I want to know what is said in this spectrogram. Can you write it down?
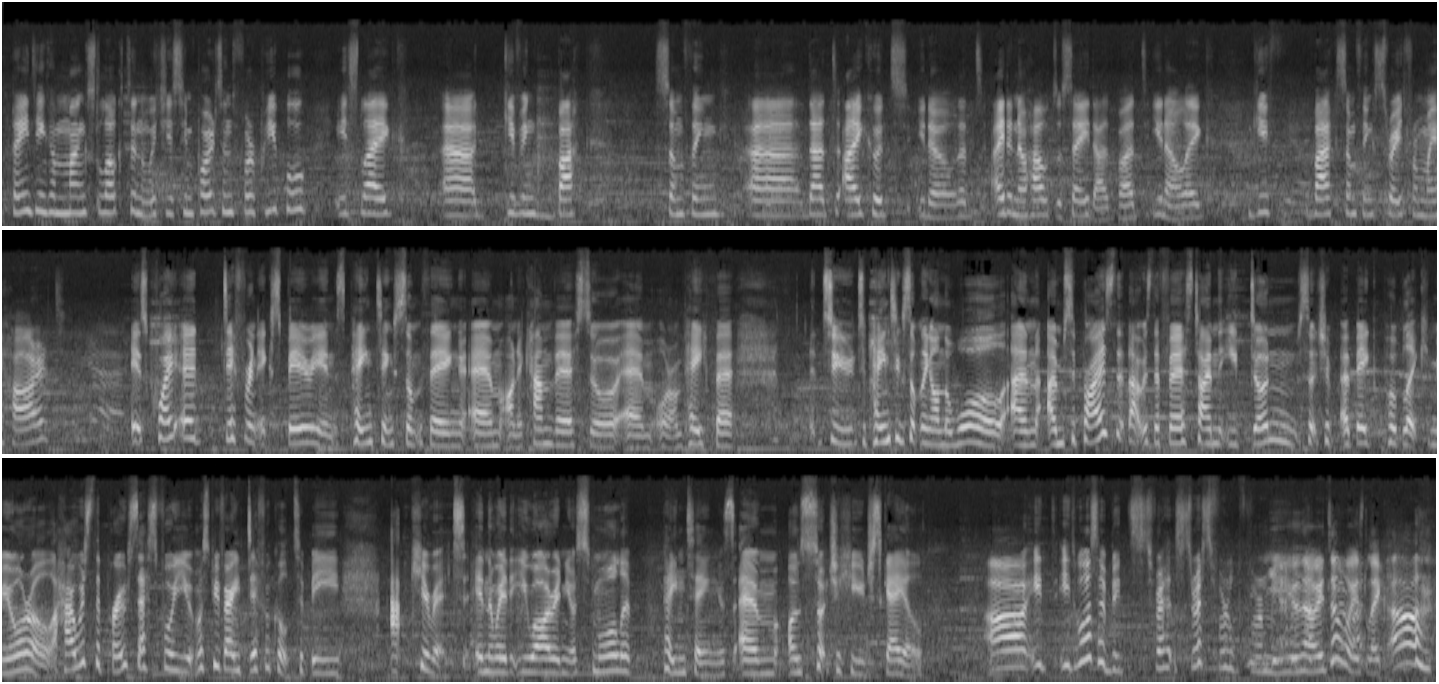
painting a Manx Loaghtan, which is important for people, it's like uh, giving back something uh, that I could, you know, that I don't know how to say that, but you know, like give back something straight from my heart. It's quite a different experience painting something um, on a canvas or um, or on paper to, to painting something on the wall. And I'm surprised that that was the first time that you'd done such a, a big public mural. How was the process for you? It must be very difficult to be accurate in the way that you are in your smaller paintings um, on such a huge scale. Uh, it, it was a bit stre- stressful for me, you know. It's always like, oh,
